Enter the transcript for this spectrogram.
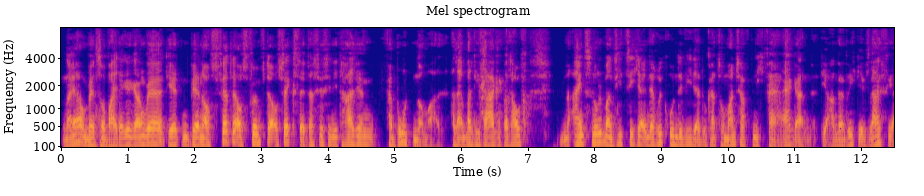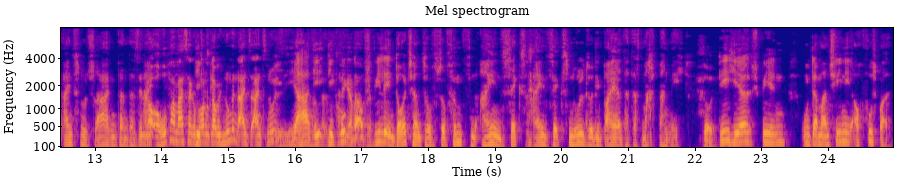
Naja, und wenn es noch weitergegangen wäre, die hätten wären aufs vierte, aufs fünfte, aufs sechste. Das ist in Italien verboten normal. Allein weil die sagen, pass auf, ein 1-0, man sieht sich ja in der Rückrunde wieder. Du kannst so Mannschaften nicht verärgern. Die anderen richtig. Lass sie 1-0 schlagen, dann das Sie sind mal Europameister geworden, glaube ich, nur mit 1-1-0 Sieg. Ja, die, die gucken auf. Spiele in Deutschland so, so 5-1, 6-1, 6-0, so die Bayern, das macht man nicht. So, die hier spielen unter Mancini auch Fußball.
